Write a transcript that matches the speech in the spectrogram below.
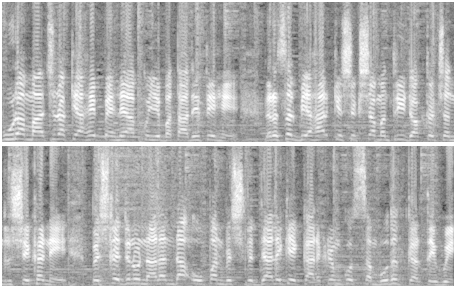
पूरा माजरा क्या है, पहले आपको ये बता देते हैं। दरअसल बिहार के शिक्षा मंत्री डॉक्टर चंद्रशेखर ने पिछले दिनों नालंदा ओपन विश्वविद्यालय के कार्यक्रम को संबोधित करते हुए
